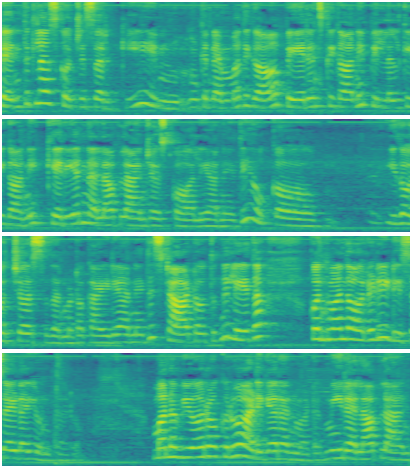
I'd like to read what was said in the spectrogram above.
టెన్త్ క్లాస్కి వచ్చేసరికి ఇంకా నెమ్మదిగా పేరెంట్స్కి కానీ పిల్లలకి కానీ కెరియర్ని ఎలా ప్లాన్ చేసుకోవాలి అనేది ఒక ఇది వచ్చేస్తుంది అనమాట ఒక ఐడియా అనేది స్టార్ట్ అవుతుంది లేదా కొంతమంది ఆల్రెడీ డిసైడ్ అయి ఉంటారు. మన వ్యూర్ ఒకరు అడిగారనమాట మీరు ఎలా ప్లాన్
